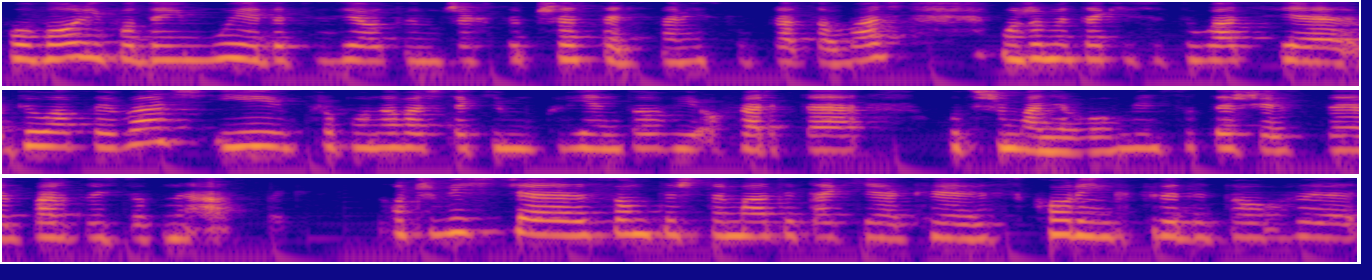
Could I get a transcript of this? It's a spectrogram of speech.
powoli podejmuje decyzję o tym, że chce przestać z nami współpracować, możemy takie sytuacje wyłapywać i proponować takiemu klientowi ofertę utrzymaniową, więc to też jest e, bardzo istotny aspekt. Oczywiście są też tematy takie jak scoring kredytowy,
